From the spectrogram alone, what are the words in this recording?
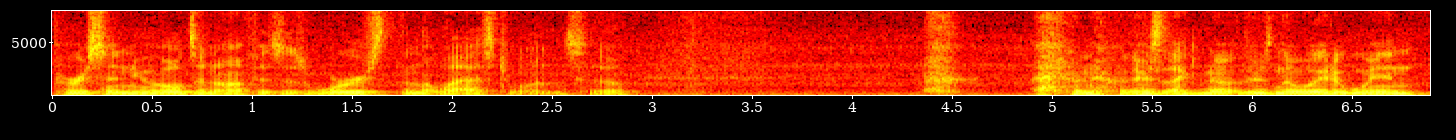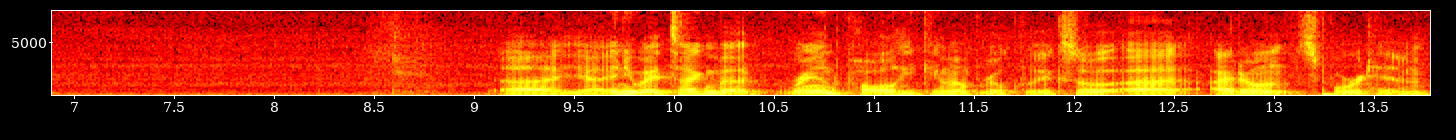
person who holds an office is worse than the last one. So I don't know. There's like no, there's no way to win. Uh, yeah. Anyway, talking about Rand Paul, he came up real quick. So uh, I don't support him,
